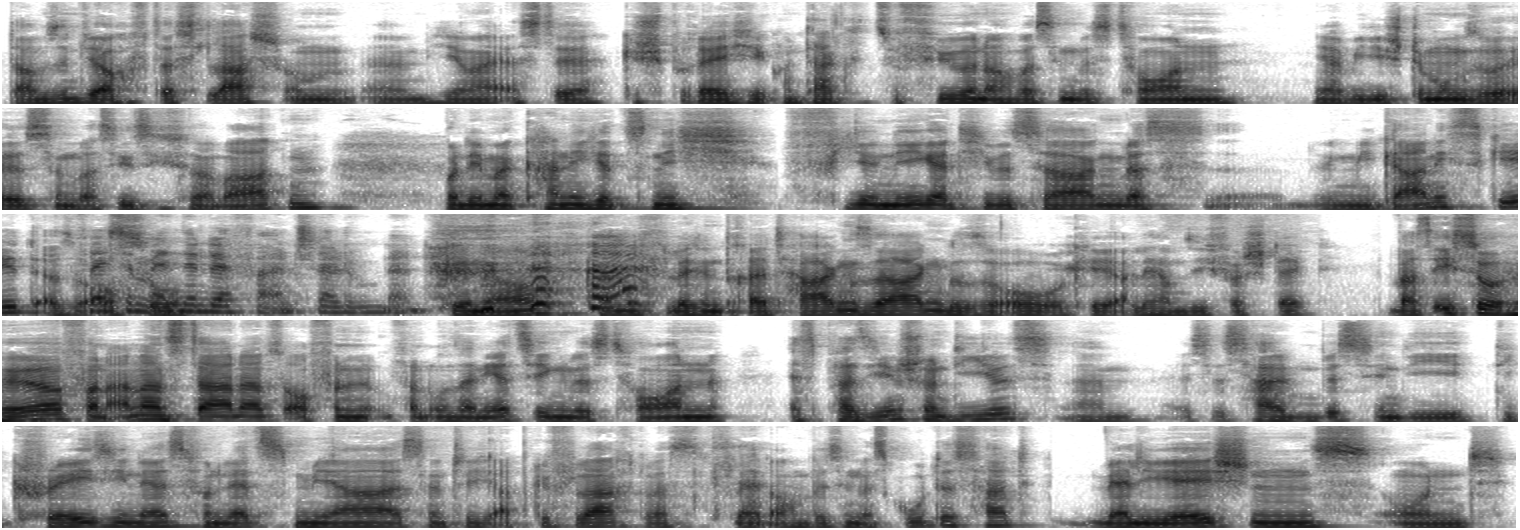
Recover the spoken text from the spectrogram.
Darum sind wir auch auf das Lush, um ähm, hier mal erste Gespräche, Kontakte zu führen, auch was Investoren, ja, wie die Stimmung so ist und was sie sich so erwarten. Von dem her kann ich jetzt nicht viel Negatives sagen, dass irgendwie gar nichts geht. Also vielleicht auch am so, Ende der Veranstaltung dann. Genau, kann ich vielleicht in drei Tagen sagen, dass so, oh, okay, alle haben sich versteckt. Was ich so höre von anderen Startups, auch von, von unseren jetzigen Investoren, es passieren schon Deals. Ähm, es ist halt ein bisschen die, die Craziness von letztem Jahr ist natürlich abgeflacht, was vielleicht auch ein bisschen was Gutes hat. Valuations und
